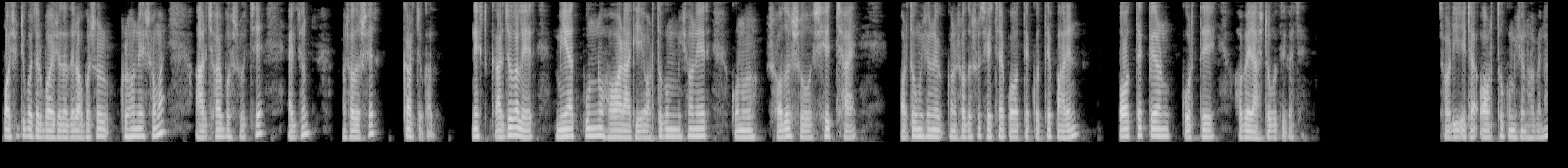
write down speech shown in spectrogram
পঁয়ষট্টি বছর বয়সে তাদের অবসর গ্রহণের সময়, আর ছয় বছর হচ্ছে একজন সদস্যের কার্যকাল। নেক্সট কার্যকালের মেয়াদ পূর্ণ হওয়ার আগে অর্থ কমিশনের কোনো সদস্য স্বেচ্ছায় অর্থ কমিশনের কোনো সদস্য স্বেচ্ছায় পদত্যাগ করতে পারেন। পদত্যাগ প্রেরণ করতে হবে রাষ্ট্রপতির কাছে। সরি এটা অর্থ কমিশন হবে না।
